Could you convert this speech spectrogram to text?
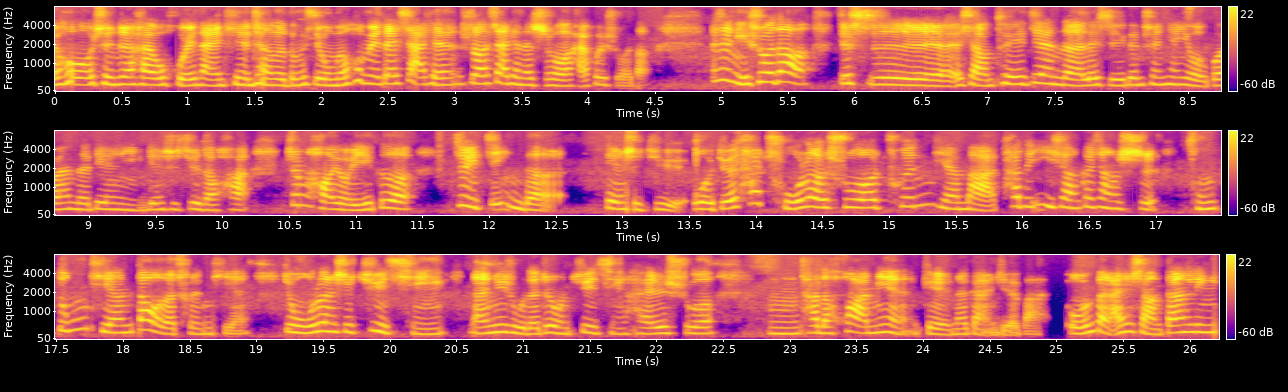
然后深圳还有回南天这样的东西，我们后面在夏天说到夏天的时候还会说到。但是你说到就是想推荐的类似于跟春天有关的电影电视剧的话，正好有一个最近的电视剧，我觉得它除了说春天吧，它的意象更像是从冬天到了春天，就无论是剧情男女主的这种剧情，还是说。嗯，它的画面给人的感觉吧。我们本来是想单拎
